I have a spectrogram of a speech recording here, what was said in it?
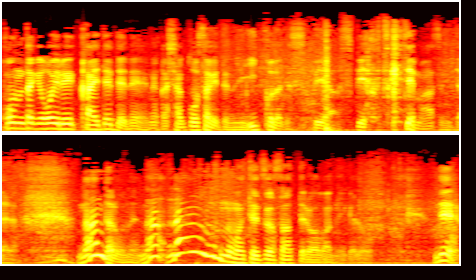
こんだけオイル変えててね、なんか車高下げてるのに1個だけスペア、スペアつけてますみたいな。なんだろうね。な、何の鉄が触ってるかわかんないけど。で、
